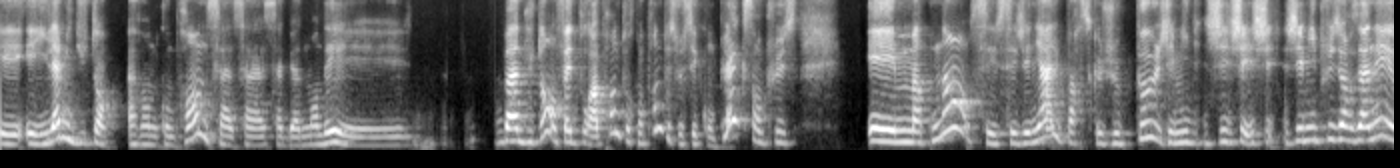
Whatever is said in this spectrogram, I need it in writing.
Et, il a mis du temps avant de comprendre. Ça, ça, lui a demandé bah, du temps en fait pour apprendre, pour comprendre, parce que c'est complexe en plus. Et maintenant, c'est génial parce que je peux, j'ai mis, mis plusieurs années,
